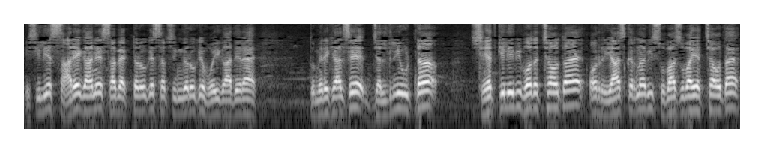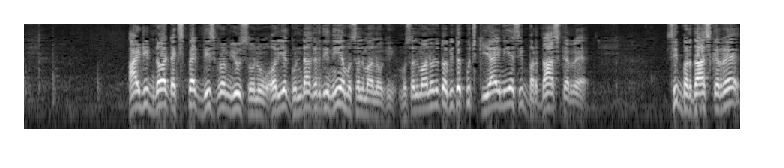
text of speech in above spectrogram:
इसीलिए सारे गाने सब एक्टरों के, सब सिंगरों के वही गा दे रहा है। तो मेरे ख्याल से जल्दी उठना सेहत के लिए भी बहुत अच्छा होता है और रियाज करना भी सुबह सुबह ही अच्छा होता है। I did not expect this from you Sonu और ये गुंडागर्दी नहीं है मुसलमानों की। मुसलमानों ने तो अभी तक कुछ किया ही नहीं है, सिर्फ़ बर्दाश्त कर रहे हैं। सिर्फ़ बर्दाश्त कर रहे हैं।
